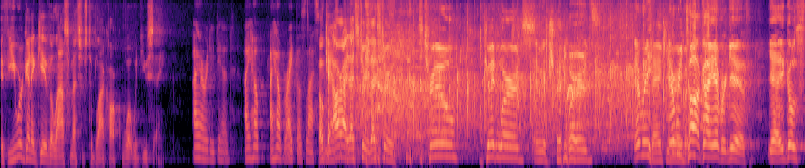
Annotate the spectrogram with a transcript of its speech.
if you were going to give a last message to Blackhawk, what would you say? I already did. I help. I help write those last. Okay, all right, that's true. That's true. It's true. Good words. Good words. Every, Thank you every much. talk I ever give, yeah, it goes,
